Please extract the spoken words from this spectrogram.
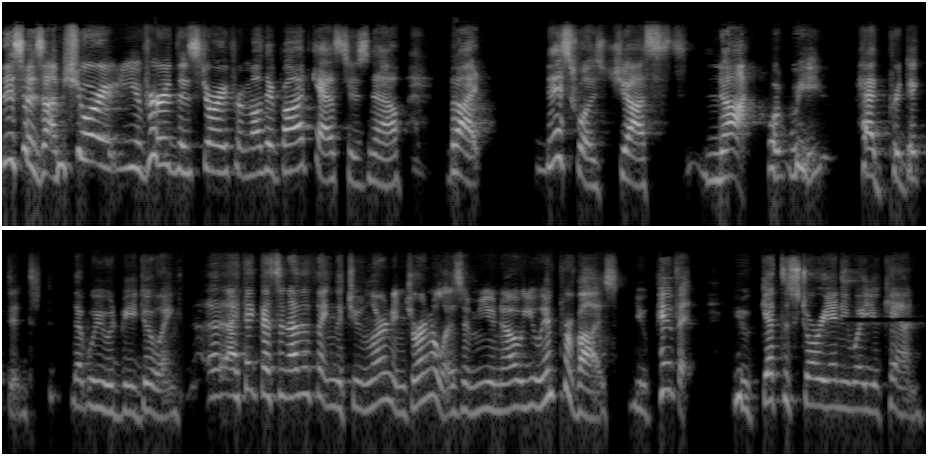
this was i'm sure you've heard this story from other podcasters now but this was just not what we had predicted that we would be doing. I think that's another thing that you learn in journalism. You know, you improvise, you pivot, you get the story any way you can.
